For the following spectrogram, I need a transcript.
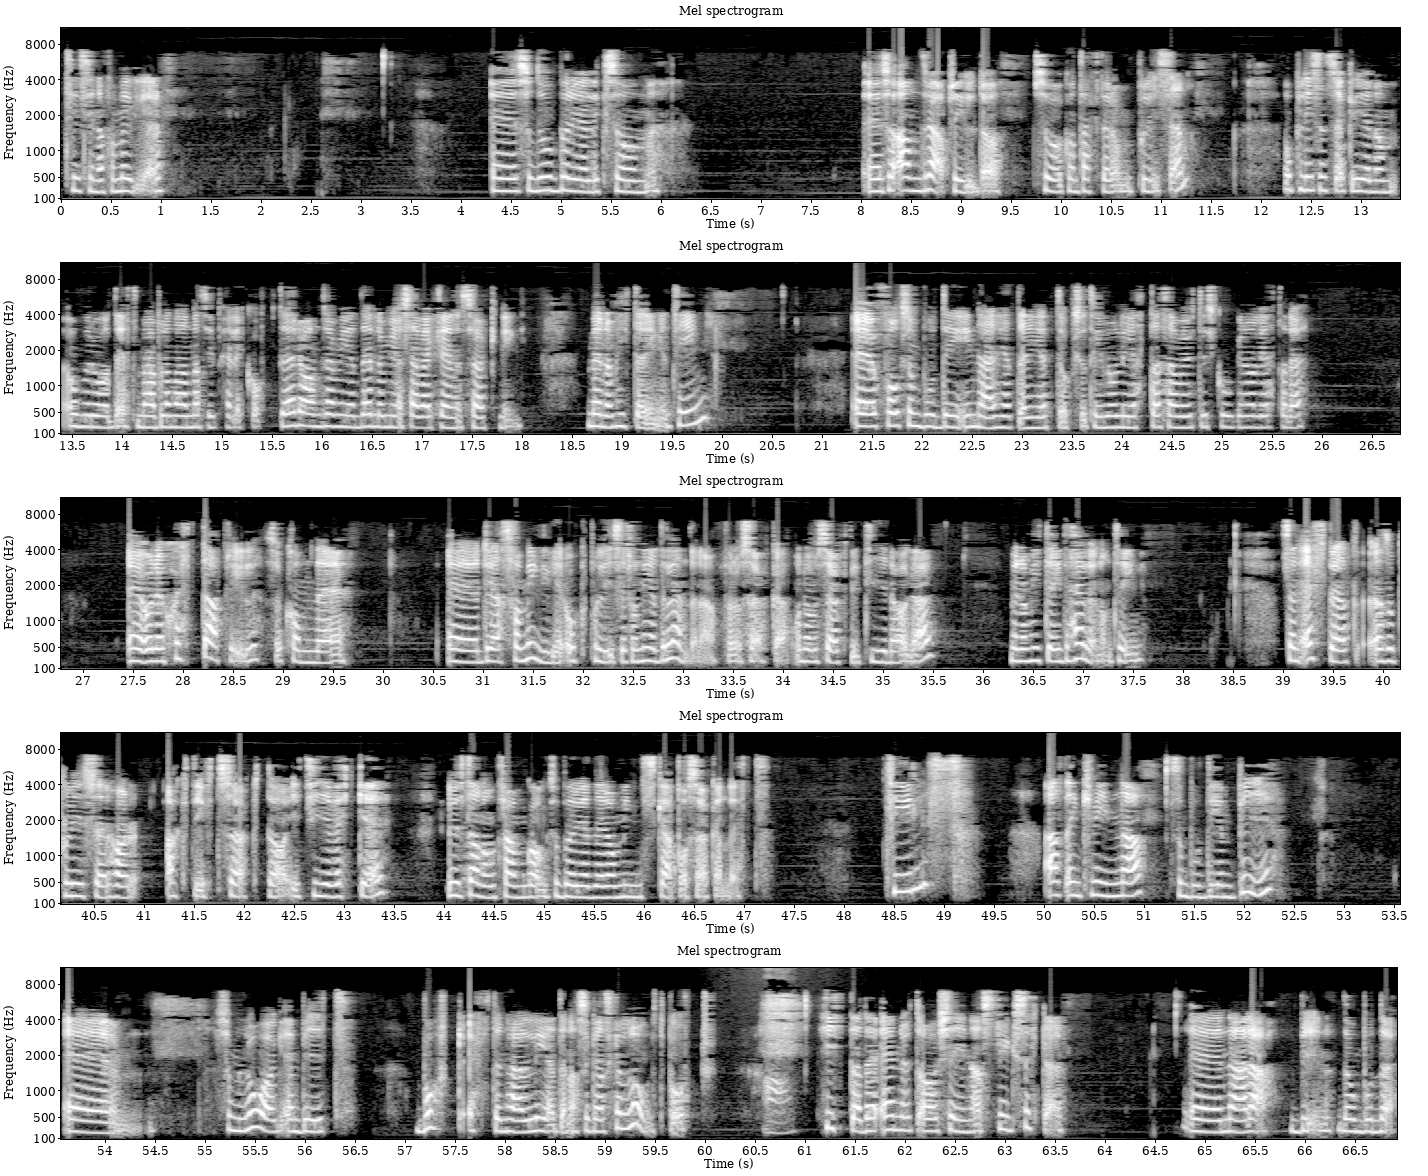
Till sina familjer. Eh, Så då börjar liksom Eh, Så 2 april då så kontaktar de polisen. Och polisen söker igenom området med bland annat typ helikopter och andra medel. De gör så här verkligen en sökning. Men de hittar ingenting. Eh, Folk som bodde i närheten hjälpte också till att leta, så han var ute i skogen och letade. Eh, Och den 6 april så kom det eh, deras familjer och poliser från Nederländerna för att söka. Och de sökte i tio dagar. Men de hittade inte heller någonting. Sen efter att alltså, poliser har aktivt sökt då, i tio veckor utan någon framgång så började de minska på sökandet. Tills att en kvinna som bodde i en by eh, som låg en bit bort efter den här leden, alltså ganska långt bort Ja. hittade en av tjejernas ryggsäckar eh, nära byn där hon bodde.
